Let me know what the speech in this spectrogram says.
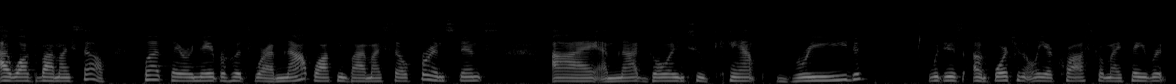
I walked by myself, but there are neighborhoods where I'm not walking by myself. For instance, I am not going to Camp Breed which is unfortunately across from my favorite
